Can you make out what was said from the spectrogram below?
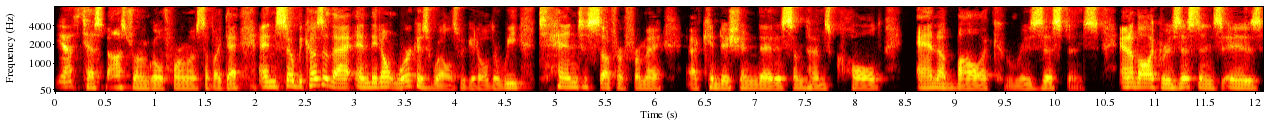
yes. testosterone growth hormone, stuff like that. And so because of that and they don't work as well as we get older we tend to suffer from a, a condition that is sometimes called anabolic resistance. Anabolic resistance is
